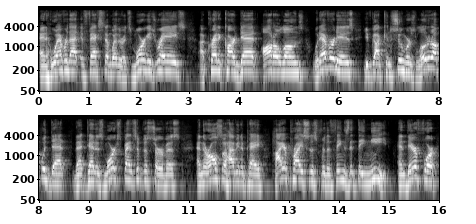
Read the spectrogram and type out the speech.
and whoever that affects them, whether it's mortgage rates, uh, credit card debt, auto loans, whatever it is, you've got consumers loaded up with debt. That debt is more expensive to service and they're also having to pay higher prices for the things that they need. And therefore,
